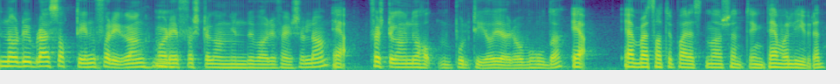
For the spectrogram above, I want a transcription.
Når du blei satt inn forrige gang, var det første gangen du var i fengsel da? Ja. Første gang du hadde med politiet å gjøre overhodet? Ja. Jeg ble satt jo på arresten og skjønte ingenting. Jeg var livredd.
